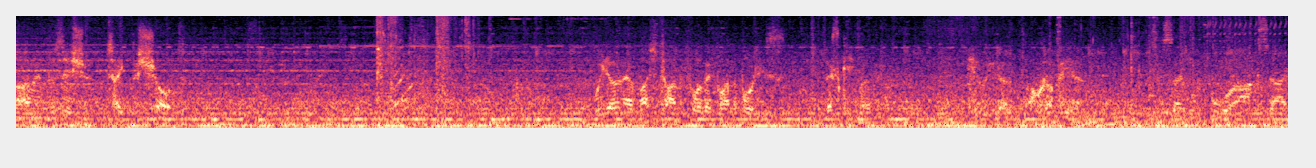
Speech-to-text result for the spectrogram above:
I'm in position. Take the shot. We don't have much time before they find the bodies. Let's keep moving. Up here. Disciple 4, Oxide.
